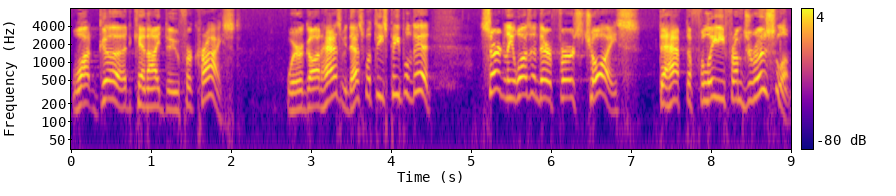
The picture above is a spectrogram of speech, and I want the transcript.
what good can I do for Christ? Where God has me. That's what these people did. Certainly, it wasn't their first choice to have to flee from Jerusalem.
